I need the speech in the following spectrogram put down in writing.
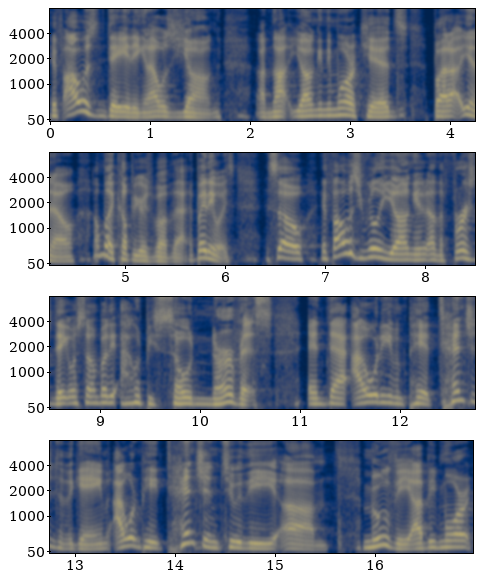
if I was dating and I was young, I'm not young anymore, kids, but uh, you know, I'm like a couple years above that. But anyways, so if I was really young and on the first date with somebody, I would be so nervous, and that I wouldn't even pay attention to the game. I wouldn't pay attention to the um, movie. I'd be more,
